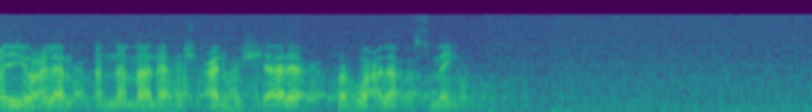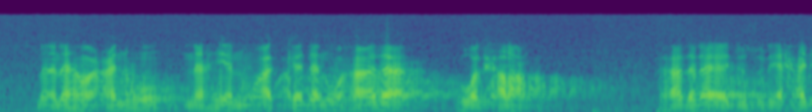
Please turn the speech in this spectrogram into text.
أن يعلم أن ما نهش عنه الشارع فهو على قسمين. ما نهى عنه نهيا مؤكدا وهذا هو الحرام. فهذا لا يجوز لأحد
